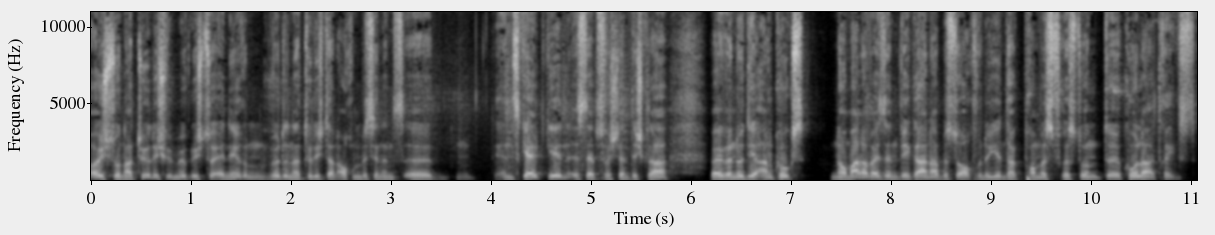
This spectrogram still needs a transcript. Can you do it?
euch so natürlich wie möglich zu ernähren, würde natürlich dann auch ein bisschen ins, äh, ins Geld gehen, ist selbstverständlich klar. Weil wenn du dir anguckst, normalerweise ein Veganer bist du auch, wenn du jeden Tag Pommes frisst und äh, Cola trinkst.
